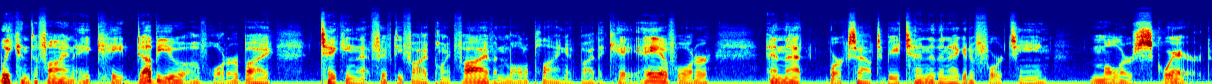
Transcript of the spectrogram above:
we can define a kW of water by taking that 55.5 and multiplying it by the Ka of water, and that works out to be 10 to the negative 14 molar squared.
